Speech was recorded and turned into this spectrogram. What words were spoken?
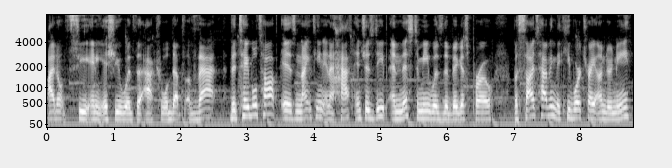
I don't see any issue with the actual depth of that. The tabletop is 19 and a half inches deep, and this to me was the biggest pro. Besides having the keyboard tray underneath,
